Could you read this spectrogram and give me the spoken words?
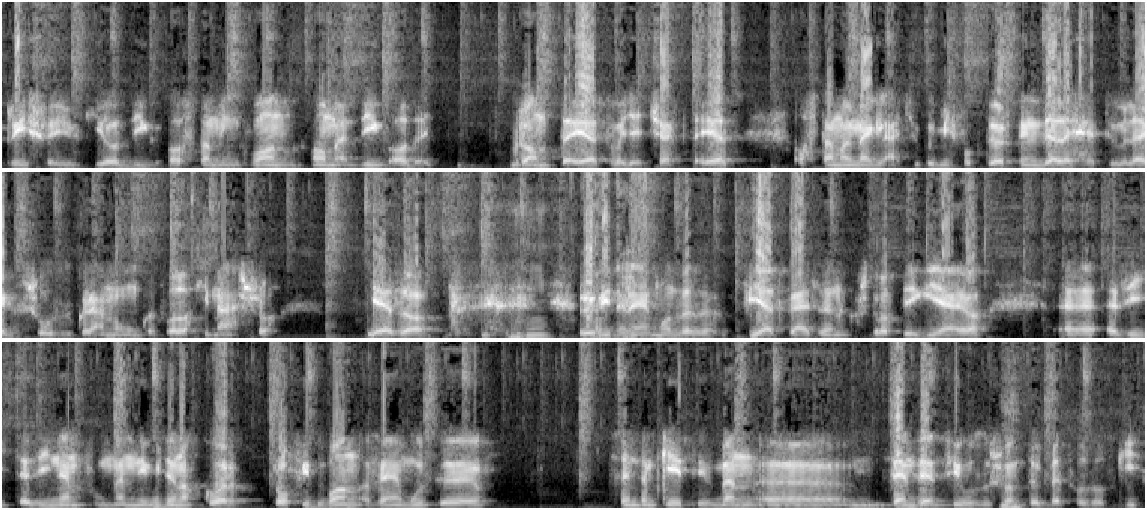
préseljük ki addig azt, amink van, ameddig ad egy gram tejet, vagy egy csepp tejet, aztán majd meglátjuk, hogy mi fog történni, de lehetőleg sózzuk rá magunkat valaki másra. Ugye ez a, uh-huh. röviden elmondva, ez a Fiat Chryslernek a stratégiája, e, ez így, ez így nem fog menni. Ugyanakkor profitban az elmúlt szerintem két évben tendenciózusan többet hozott ki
